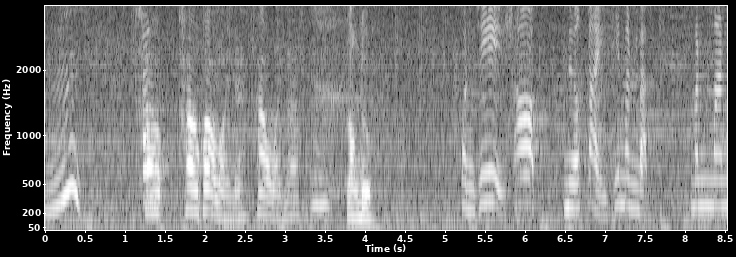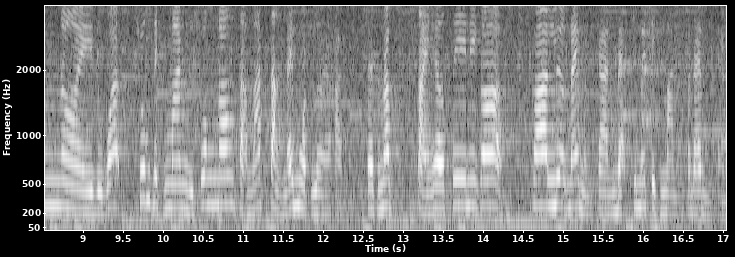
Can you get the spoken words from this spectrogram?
อืม ข้าวข้าวก็อร่อยนะข้าวอร่อยมาก ลองดู คนที่ชอบเนื้อไก่ที่มันแบบมันมันหน่อยหรือว่าช่วงติดมันหรือช่วงน่องสามารถสั่งได้หมดเลยค่ะ แต่สำหรับสายเฮลตี้นี่ก็ก็เลือกได้เหมือนกัน แบบที่ไม่ติดมันก็ได้เหมือนกัน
